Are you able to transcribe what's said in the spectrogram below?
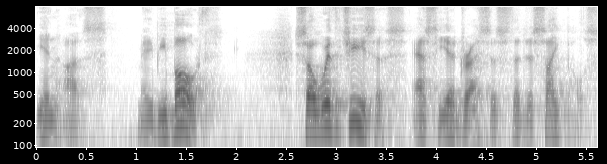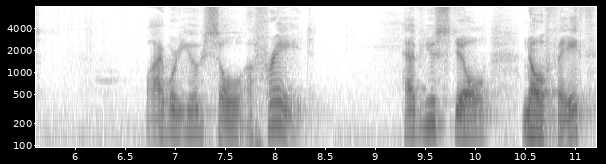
in us. Maybe both. So with Jesus as he addresses the disciples. Why were you so afraid? Have you still no faith?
